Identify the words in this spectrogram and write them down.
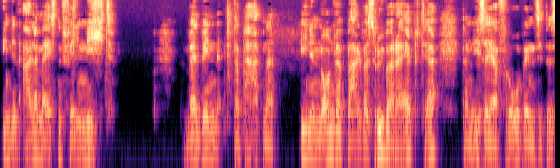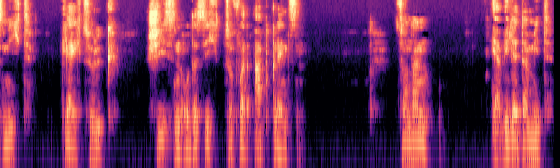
in den allermeisten Fällen nicht. Weil wenn der Partner Ihnen nonverbal was rüberreibt, ja, dann ist er ja froh, wenn Sie das nicht gleich zurück schießen oder sich sofort abgrenzen, sondern er will ja damit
